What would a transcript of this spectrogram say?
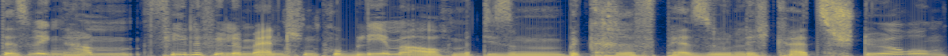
Deswegen haben viele, viele Menschen Probleme auch mit diesem Begriff Persönlichkeitsstörung.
